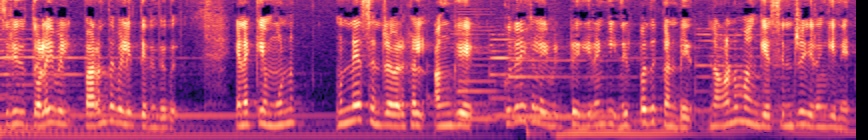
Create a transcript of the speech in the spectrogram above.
சிறிது தொலைவில் பறந்த வெளி தெரிந்தது. எனக்கே முன் முன்னே சென்றவர்கள் அங்கே குதிரைகளை விட்டு இறங்கி நிற்பது கண்டேன். நானும் அங்கே சென்று இறங்கினேன்.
